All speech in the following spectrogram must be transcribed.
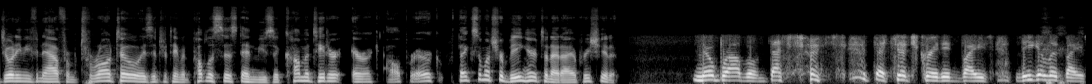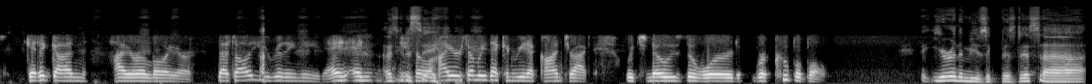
Joining me now from Toronto is entertainment publicist and music commentator Eric Alper. Eric, thanks so much for being here tonight. I appreciate it. No problem. That's such, that's such great advice. Legal advice. Get a gun, hire a lawyer. That's all you really need, and, and you know, say, hire somebody that can read a contract, which knows the word recoupable. You're in the music business. Uh,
